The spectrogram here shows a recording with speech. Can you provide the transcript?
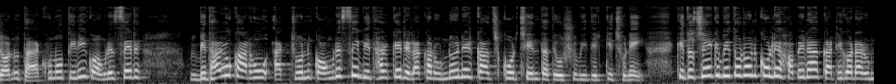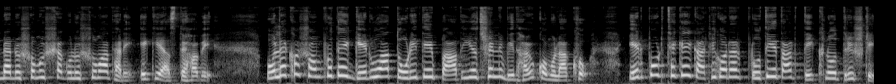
জনতা। এখনও তিনি কংগ্রেসের বিধায়ক, আরও একজন কংগ্রেসের বিধায়কের এলাকার উন্নয়নের কাজ করছেন, তাতে অসুবিধের কিছু নেই। কিন্তু চেক বিতরণ করলে হবে না কাঠিগড়ার অন্যান্য সমস্যাগুলোর সমাধানে এগিয়ে আসতে হবে। উল্লেখ্য, সম্প্রতি গেরুয়া তরিতে পা দিয়েছেন বিধায়ক কমলাক্ষ এরপর থেকে কাঠিগড়ার প্রতি তার তীক্ষ্ণ দৃষ্টি।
